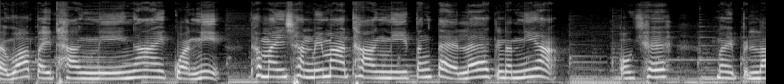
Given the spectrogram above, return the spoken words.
แต่ว่าไปทางนี้ง่ายกว่านี่ทำไมฉันไม่มาทางนี้ตั้งแต่แรกล่ะเนี่ย โอเค ไม่เป็นไร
